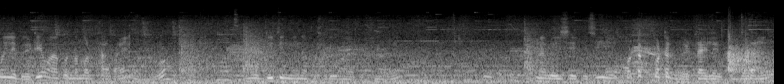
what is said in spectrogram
मैले भेटेँ उहाँको नम्बर थाहा पाएँ भन्नुभयो अनि दुई तिन महिना पछाडि उहाँलाई भेट्न गएँ। भेट्न गइसकेपछि पटक पटक भेटाइलाई बढायौँ।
